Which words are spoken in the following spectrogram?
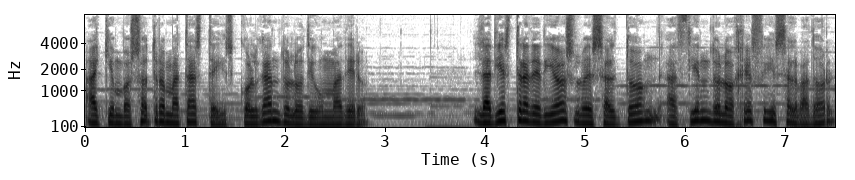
a quien vosotros matasteis colgándolo de un madero. La diestra de Dios lo exaltó haciéndolo jefe y salvador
